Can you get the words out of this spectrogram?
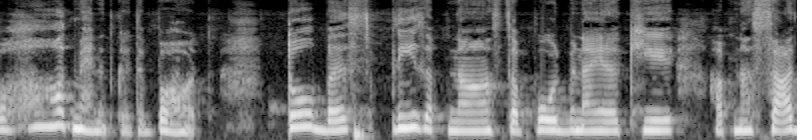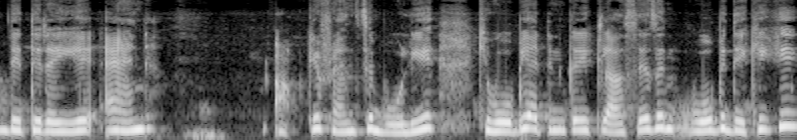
बहुत मेहनत करते हैं, बहुत। तो बस प्लीज़ अपना सपोर्ट बनाए रखिए, अपना साथ देते रहिए एंड आपके फ्रेंड्स से बोलिए कि वो भी अटेंड करिए क्लासेस एंड वो भी देखिए कि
